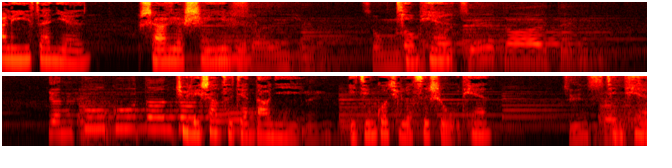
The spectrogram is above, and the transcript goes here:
二零一三年十二月十一日，晴天。距离上次见到你已经过去了四十五天，今天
